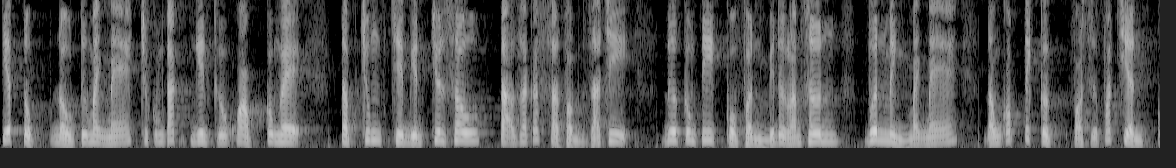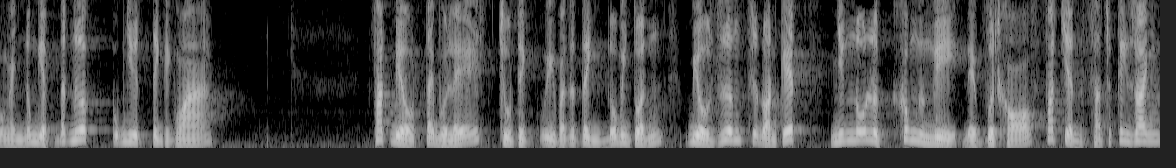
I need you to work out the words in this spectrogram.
Tiếp tục đầu tư mạnh mẽ cho công tác nghiên cứu khoa học công nghệ, tập trung chế biến chuyên sâu, tạo ra các sản phẩm giá trị, đưa công ty cổ phần mía đường Lam Sơn vươn mình mạnh mẽ, đóng góp tích cực vào sự phát triển của ngành nông nghiệp đất nước cũng như tỉnh Thanh Hóa. Phát biểu tại buổi lễ, Chủ tịch Ủy ban dân tỉnh Đỗ Minh Tuấn biểu dương sự đoàn kết, những nỗ lực không ngừng nghỉ để vượt khó phát triển sản xuất kinh doanh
